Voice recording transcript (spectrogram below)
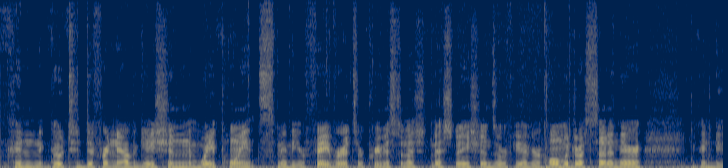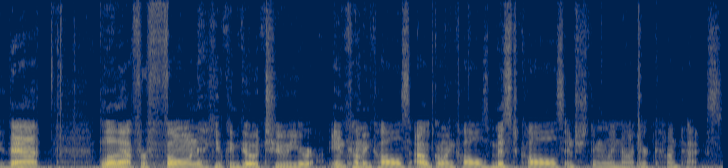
You can go to different navigation waypoints, maybe your favorites or previous destinations, or if you have your home address set in there, you can do that. Below that, for phone, you can go to your incoming calls, outgoing calls, missed calls. Interestingly, not your contacts.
